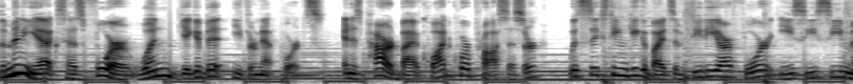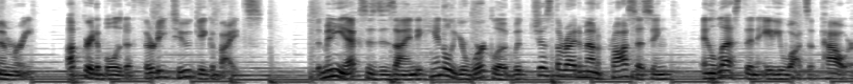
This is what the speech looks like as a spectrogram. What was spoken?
The Mini X has four 1 gigabit Ethernet ports and is powered by a quad core processor with 16 gigabytes of DDR4 ECC memory, upgradable to 32 gigabytes. The Mini X is designed to handle your workload with just the right amount of processing and less than 80 watts of power.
